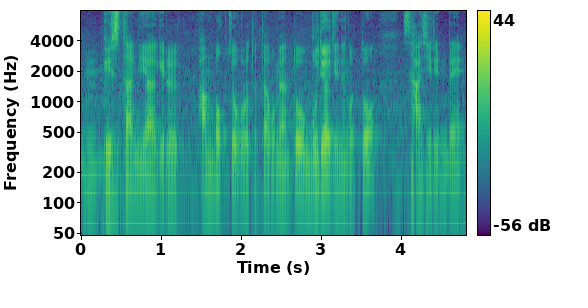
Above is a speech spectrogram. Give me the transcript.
음, 비슷한 이야기를 반복적으로 듣다 보면 또 무뎌지는 것도 사실인데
